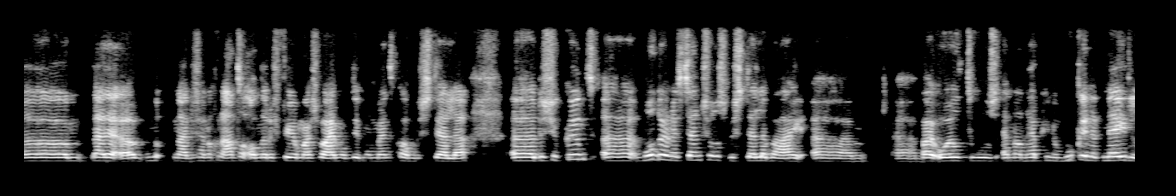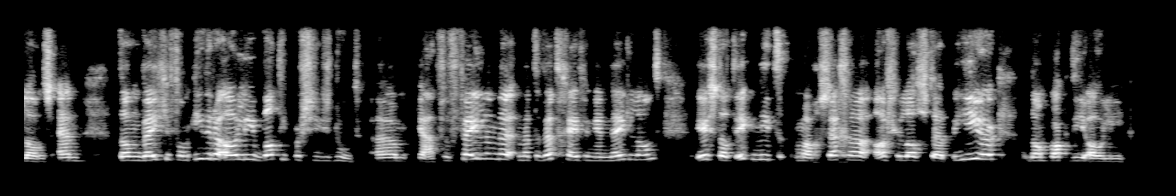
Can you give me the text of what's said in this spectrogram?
Um, nou, de, uh, nou, er zijn nog een aantal andere firma's waar je hem op dit moment kan bestellen. Uh, dus je kunt uh, Modern Essentials bestellen bij um, uh, bij Oil Tools. En dan heb je een boek in het Nederlands. En dan weet je van iedere olie wat die precies doet. Um, ja, het vervelende met de wetgeving in Nederland is dat ik niet mag zeggen: als je last hebt hier, dan pak die olie.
